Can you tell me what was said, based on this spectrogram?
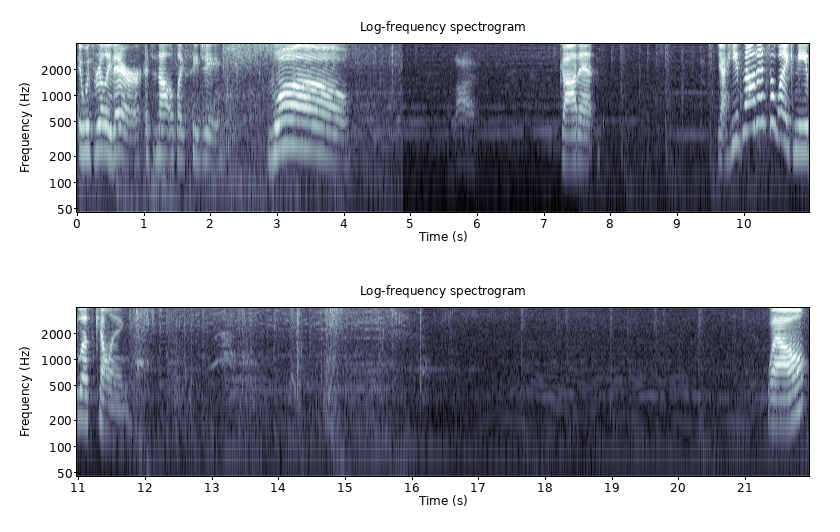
it was really there. It did not look like CG. Whoa! Got it. Yeah, he's not into, like, needless killing. Well.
